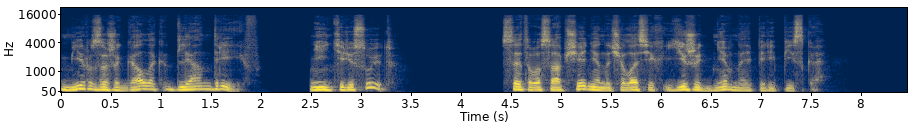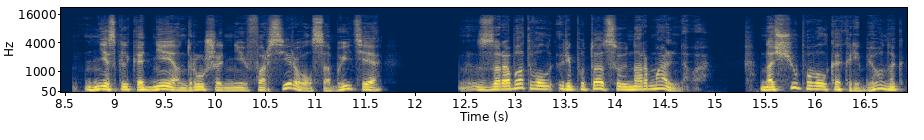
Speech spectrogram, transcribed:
«Мир зажигалок для Андреев». Не интересует? С этого сообщения началась их ежедневная переписка. Несколько дней Андруша не форсировал события, зарабатывал репутацию нормального, нащупывал, как ребенок,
